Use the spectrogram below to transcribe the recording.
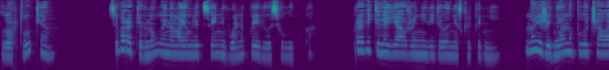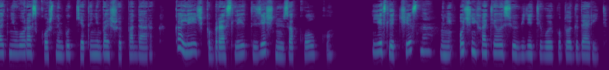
«Лорд Лукиан?» Севара кивнула, и на моем лице невольно появилась улыбка. Правителя я уже не видела несколько дней, но ежедневно получала от него роскошный букет и небольшой подарок. Колечко, браслет, изящную заколку. Если честно, мне очень хотелось увидеть его и поблагодарить,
